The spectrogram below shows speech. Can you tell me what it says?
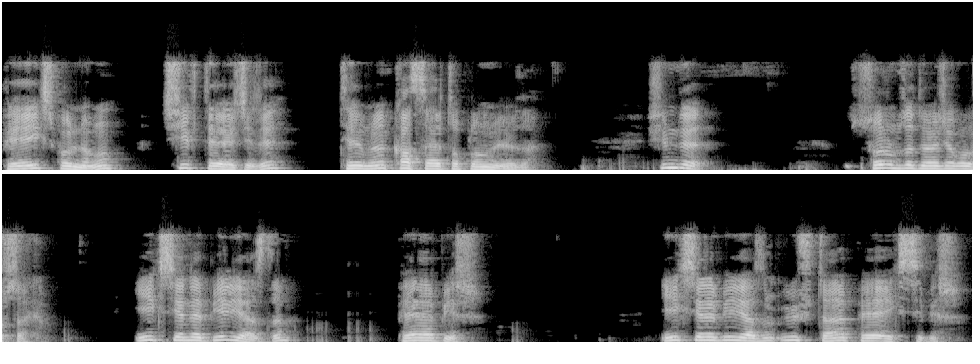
Px polinomun çift dereceli terimlerin katsayı toplamını veriyordu. Şimdi sorumuza dönecek olursak. x yerine 1 yazdım. P1. x yerine 1 yazdım. 3 tane P eksi 1.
